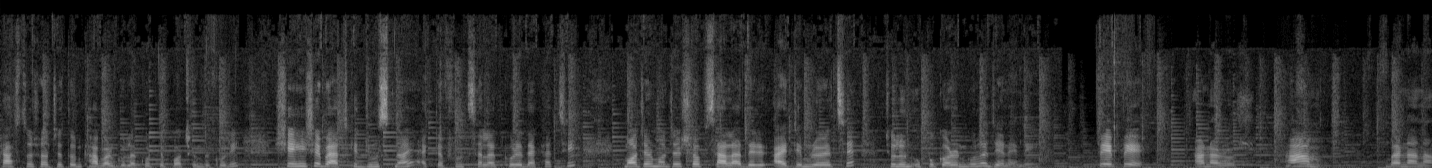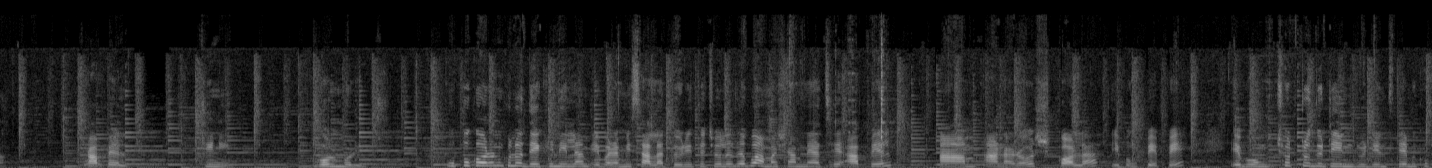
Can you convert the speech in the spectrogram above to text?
স্বাস্থ্য সচেতন খাবারগুলো করতে পছন্দ করি। সেই হিসেবে আজকে জুস নয় একটা ফ্রুট স্যালাড করে দেখাচ্ছি। মজার মজার সব সালাদের আইটেম রয়েছে। চলুন উপকরণগুলো জেনে নেই। পেঁপে আনারস আম বানানা আপেল। চিনি গোলমরিচ। উপকরণগুলো দেখে নিলাম, এবার আমি সালাদ তৈরিতে চলে যাব। আমার সামনে আছে আপেল, আম, আনারস, কলা এবং পেঁপে এবং ছোট্ট দুটি ইনগ্রিডিয়েন্টস দিয়ে আমি খুব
